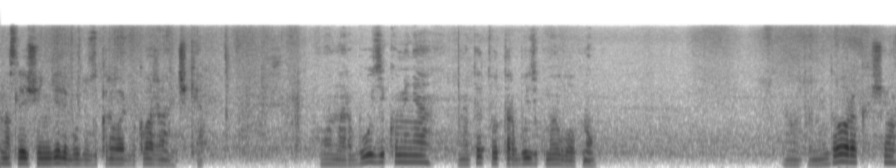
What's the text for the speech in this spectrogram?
на следующей неделе буду закрывать баклажанчики. Вон арбузик у меня. Вот этот вот арбузик мой лопнул. Вот помидорок еще.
